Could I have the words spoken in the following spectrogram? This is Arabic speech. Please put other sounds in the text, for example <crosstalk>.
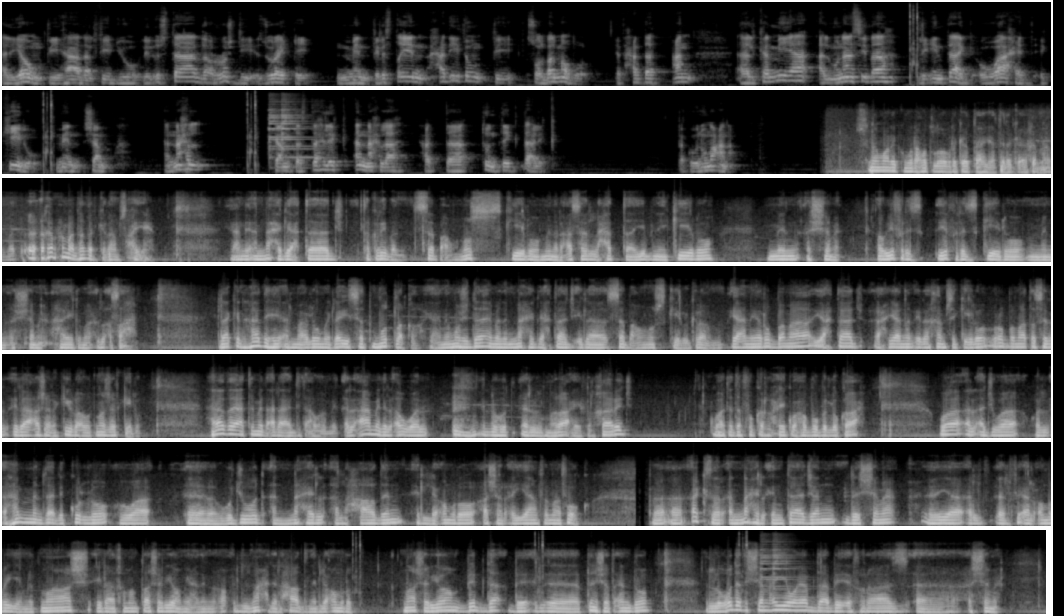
اليوم في هذا الفيديو للأستاذ رشدي زريقي من فلسطين حديث في صلب الموضوع. يتحدث عن الكمية المناسبة لإنتاج واحد كيلو من شمع. النحل كم تستهلك النحلة حتى تنتج ذلك؟ فكونوا معنا. السلام عليكم ورحمة الله وبركاته. تحياتي لك أخي محمد. أخي محمد هذا الكلام صحيح. يعني النحل يحتاج تقريبا سبعة ونص كيلو من العسل حتى يبني كيلو من الشمع أو يفرز يفرز كيلو من الشمع هاي الأصح. لكن هذه المعلومة ليست مطلقة يعني مش دائما النحل يحتاج إلى سبعة ونص كيلو جرام. يعني ربما يحتاج أحيانا إلى خمسة كيلو ربما تصل إلى عشرة كيلو أو 12 كيلو. هذا يعتمد على عدة عوامل. العامل الأول <clears throat> هو المراعي في الخارج وتدفق الرحيق وحبوب اللقاح والأجواء والأهم من ذلك كله هو آه، وجود النحل الحاضن اللي عمره عشر أيام فما فوق. فأكثر النحل إنتاجا للشمع هي الفئة العمرية من 12 إلى 18 يوم يعني النحل الحاضن اللي عمره 12 يوم بيبدأ آه، بتنشط عنده الغدد الشمعية ويبدأ بإفراز آه، الشمع.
